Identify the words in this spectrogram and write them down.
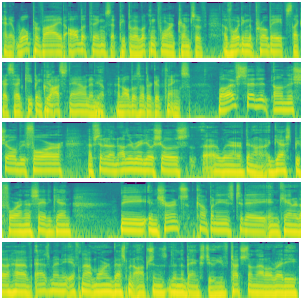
and it will provide all the things that people are looking for in terms of avoiding the probates, like I said, keeping costs yep. down and, yep. and all those other good things. Well, I've said it on this show before. I've said it on other radio shows uh, where I've been on a guest before. I'm going to say it again. The insurance companies today in Canada have as many, if not more, investment options than the banks do. You've touched on that already,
